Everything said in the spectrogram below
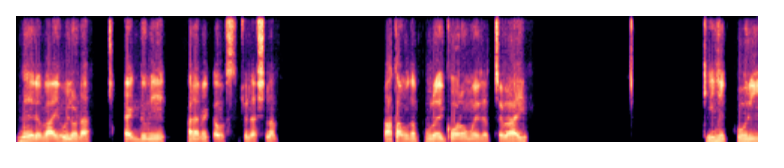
রে ভাই, হইল না। একদমই খারাপ একটা অবস্থা, চলে আসলাম। মাথা মাথা পুরাই গরম হয়ে যাচ্ছে ভাই। কি যে করি?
